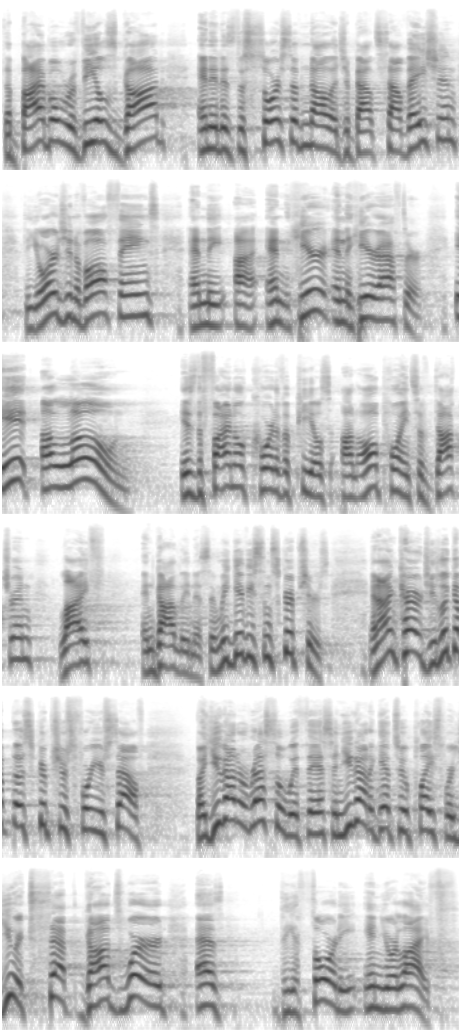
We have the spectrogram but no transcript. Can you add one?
The Bible reveals God and it is the source of knowledge about salvation, the origin of all things, and, the, uh, and here and the hereafter. It alone is the final court of appeals on all points of doctrine, life, and godliness. And we give you some scriptures. And I encourage you, look up those scriptures for yourself. But you got to wrestle with this and you got to get to a place where you accept God's word as the authority in your life.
